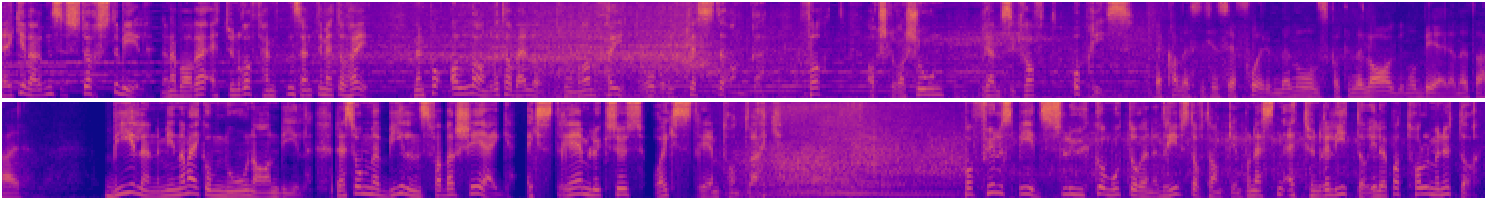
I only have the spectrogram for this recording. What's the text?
Det er ikke verdens største bil. Den er bare 115 cm høy. Men på alle andre tabeller troner han høyt over de fleste andre. Fart, akselerasjon, bremsekraft og pris. Jeg kan nesten ikke se for meg noen skal kunne lage noe bedre enn dette her. Bilen minner meg ikke om noen annen bil. Det er som bilens Fabergé-egg. Ekstrem luksus og ekstremt håndverk. På full speed sluker motoren drivstofftanken på nesten 100 liter i løpet av 12 minutter.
